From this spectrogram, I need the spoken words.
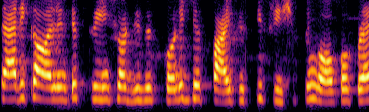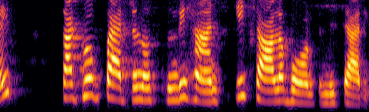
శారీ కావాలంటే స్క్రీన్ షాట్ తీసేసుకోండి. Just five fifty free shipping offer price cut work pattern వస్తుంది. హ్యాండ్స్కి చాలా బాగుంటుంది శారీ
